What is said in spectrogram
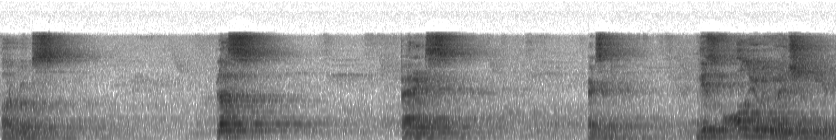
or groups plus parents etc these all you will mention here.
